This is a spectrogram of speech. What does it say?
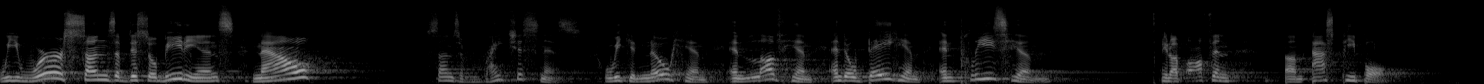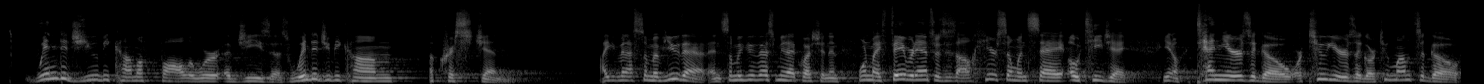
We were sons of disobedience. Now, sons of righteousness. We can know Him and love Him and obey Him and please Him. You know, I've often um, asked people, when did you become a follower of Jesus? When did you become a Christian? I even asked some of you that, and some of you have asked me that question. And one of my favorite answers is I'll hear someone say, Oh, TJ, you know, 10 years ago, or two years ago, or two months ago,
